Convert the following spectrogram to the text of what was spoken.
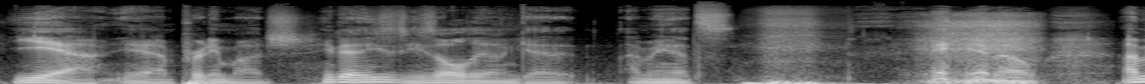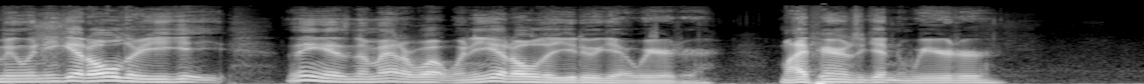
Yeah, yeah, pretty much. He he's he's old. He doesn't get it. I mean, it's you know, I mean, when you get older, you get. The thing is, no matter what, when you get older, you do get weirder. My parents are getting weirder.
